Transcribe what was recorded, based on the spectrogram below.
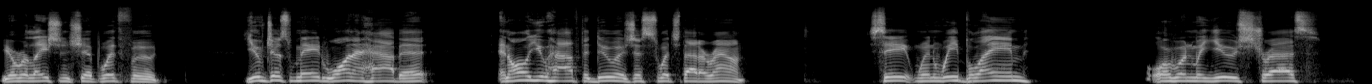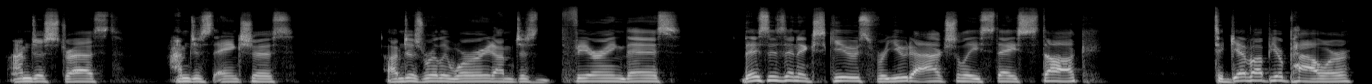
your relationship with food. You've just made one a habit, and all you have to do is just switch that around. See, when we blame or when we use stress, I'm just stressed. I'm just anxious. I'm just really worried. I'm just fearing this. This is an excuse for you to actually stay stuck, to give up your power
